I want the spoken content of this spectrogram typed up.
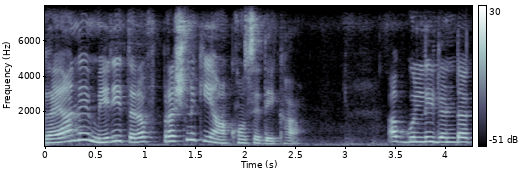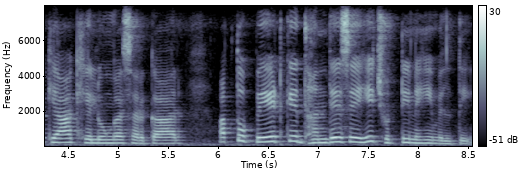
گیا نے میری طرف پرشن کی آنکھوں سے دیکھا۔ اب گلی ڈنڈا کیا کھیلوں گا سرکار؟ اب تو پیٹ کے دھندے سے ہی چھٹی نہیں ملتی۔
